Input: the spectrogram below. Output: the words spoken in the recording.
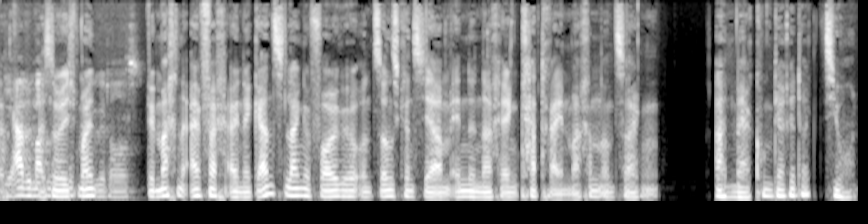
keine- Ja, wir machen Also, eine ich mein- Folge draus. wir machen einfach eine ganz lange Folge und sonst kannst du ja am Ende nachher einen Cut reinmachen und sagen, Anmerkung der Redaktion.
